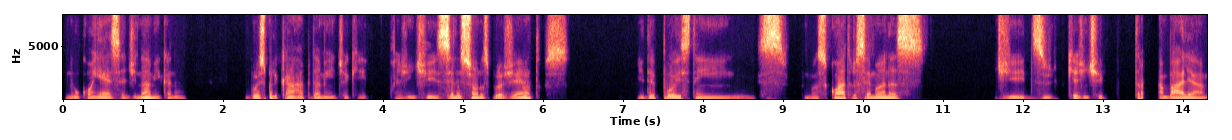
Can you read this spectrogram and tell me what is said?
não conhece a dinâmica, né? Vou explicar rapidamente aqui. A gente seleciona os projetos e depois tem umas quatro semanas de, des- que a gente trabalha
